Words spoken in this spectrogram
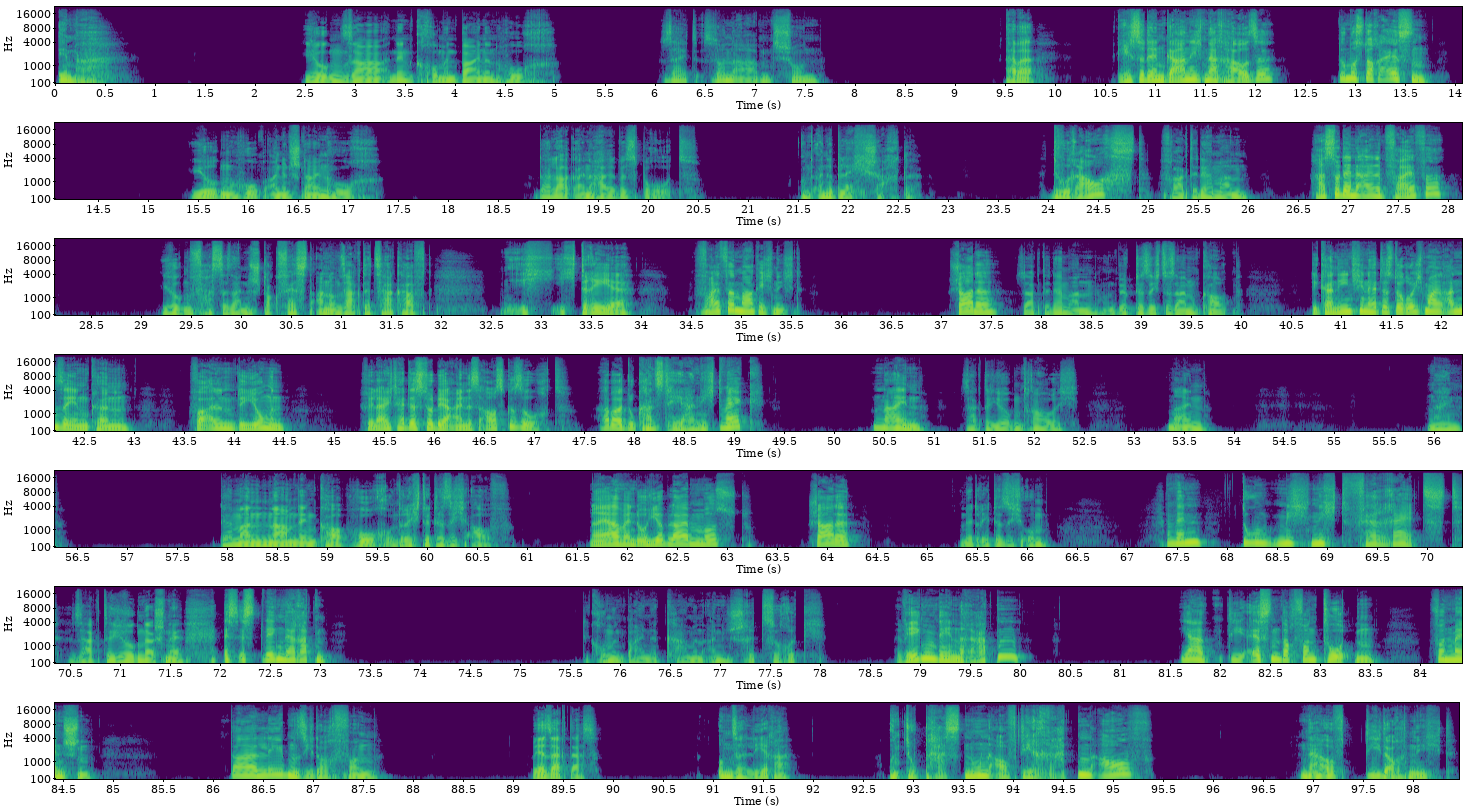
Immer. Jürgen sah an den krummen Beinen hoch. Seit Sonnabend schon. Aber Gehst du denn gar nicht nach Hause? Du musst doch essen. Jürgen hob einen Stein hoch. Da lag ein halbes Brot und eine Blechschachtel. Du rauchst? fragte der Mann. Hast du denn eine Pfeife? Jürgen fasste seinen Stock fest an und sagte zaghaft Ich, ich drehe. Pfeife mag ich nicht. Schade, sagte der Mann und bückte sich zu seinem Korb. Die Kaninchen hättest du ruhig mal ansehen können. Vor allem die Jungen. Vielleicht hättest du dir eines ausgesucht. Aber du kannst hier ja nicht weg. Nein, sagte Jürgen traurig. Nein. Nein. Der Mann nahm den Korb hoch und richtete sich auf. Na ja, wenn du hier bleiben musst. Schade. Und er drehte sich um. Wenn du mich nicht verrätst, sagte Jürgen da schnell, es ist wegen der Ratten. Die krummen Beine kamen einen Schritt zurück. Wegen den Ratten? Ja, die essen doch von Toten, von Menschen. Da leben sie doch von. Wer sagt das? Unser Lehrer. Und du passt nun auf die Ratten auf? Na, auf die doch nicht.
